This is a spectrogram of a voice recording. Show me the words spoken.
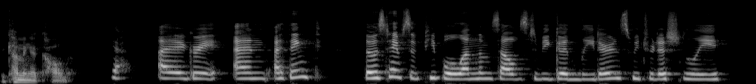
becoming a cog. Yeah, I agree. And I think those types of people lend themselves to be good leaders. We traditionally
